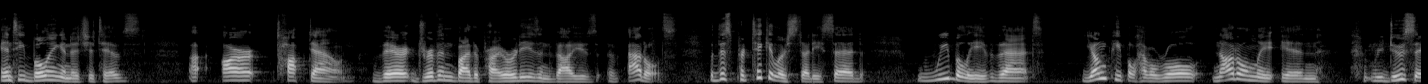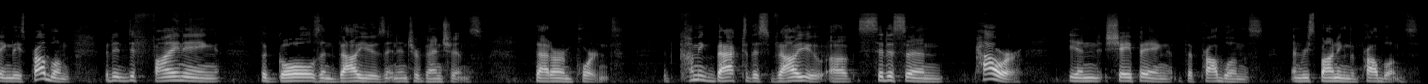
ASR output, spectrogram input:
anti-bullying initiatives uh, are top-down. They're driven by the priorities and values of adults. But this particular study said, we believe that young people have a role not only in reducing these problems, but in defining the goals and values and interventions that are important. Coming back to this value of citizen power in shaping the problems and responding to the problems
